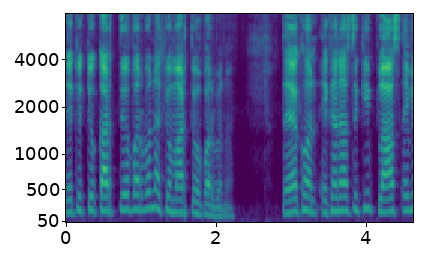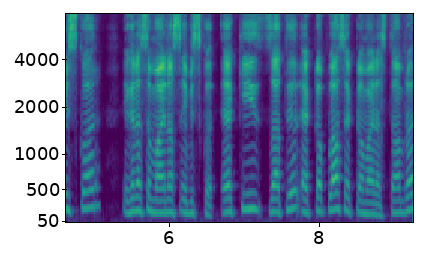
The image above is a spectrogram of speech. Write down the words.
একে কেউ কাটতেও পারবে না, কেউ মারতেও পারবে না। তো এখন এখানে আছে কি? প্লাস এ বি স্কোয়ার এখানে আছে মাইনাস এ বি স্কোয়ার একই জাতের একটা প্লাস একটা মাইনাস তা আমরা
